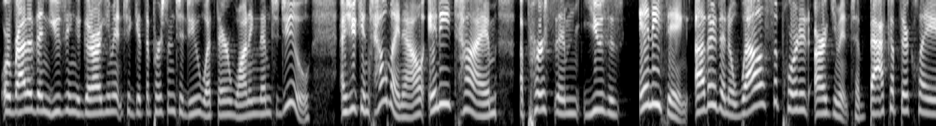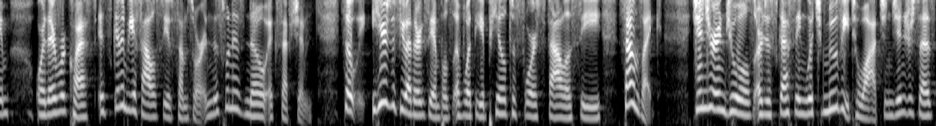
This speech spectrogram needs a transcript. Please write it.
or rather than using a good argument to get the person to do what they're wanting them to do. As you can tell by now, any time a person uses anything other than a well supported argument to back up their claim or their request, it's going to be a fallacy of some sort. And this one is no exception. So here's a few other examples of what the appeal to force fallacy sounds like. Ginger and Jules are discussing which movie to watch, and Ginger says,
